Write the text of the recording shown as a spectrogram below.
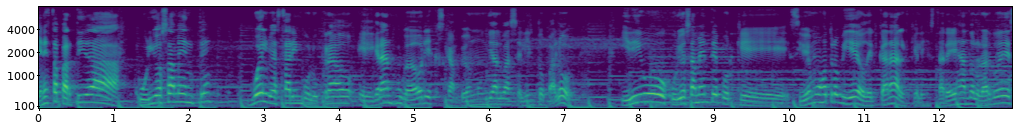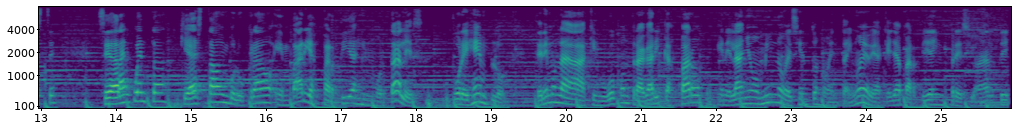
En esta partida, curiosamente, vuelve a estar involucrado el gran jugador y ex campeón mundial Vaselin Topalov. Y digo curiosamente porque si vemos otro video del canal que les estaré dejando a lo largo de este, se darán cuenta que ha estado involucrado en varias partidas inmortales. Por ejemplo, tenemos la que jugó contra Gary Kasparov en el año 1999, aquella partida impresionante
